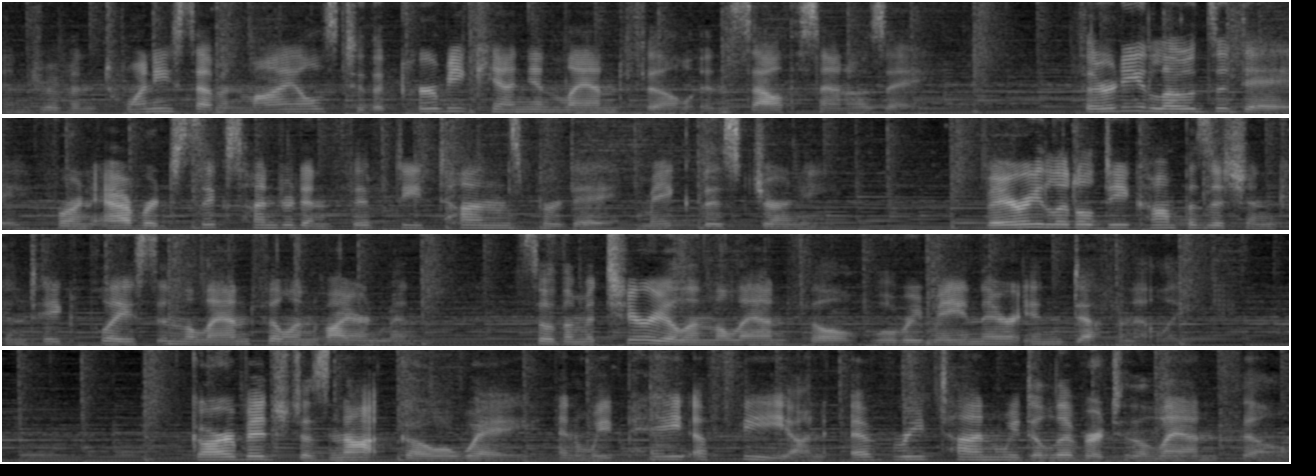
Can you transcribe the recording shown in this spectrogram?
and driven 27 miles to the Kirby Canyon landfill in South San Jose. 30 loads a day for an average 650 tons per day make this journey. Very little decomposition can take place in the landfill environment, so the material in the landfill will remain there indefinitely. Garbage does not go away, and we pay a fee on every ton we deliver to the landfill,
